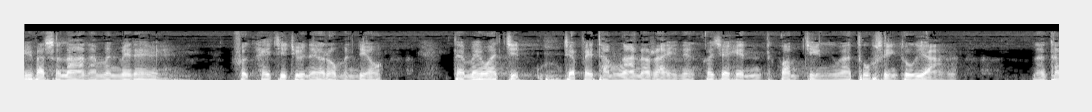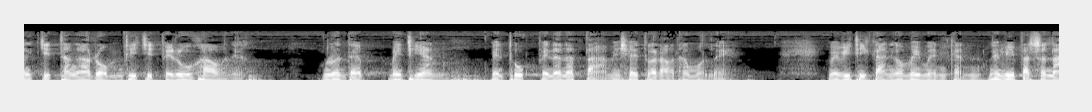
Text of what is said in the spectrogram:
วิปัสสนานะมันไม่ได้ฝึกให้จิตอยู่ในอารมณ์มันเดียว แต่ไม่ว่าจิตจะไปทำงานอะไรเนี่ยก็จะเห็นความจริงว่าทุกสิ่งทุกอย่างนะทั้งจิตทั้งอารมณ์ที่จิตไปรู้เข้าเนี่ยล้วนแต่ไม่เที่ยงเป็นทุกข์เป็นอนัตตาไม่ใช่ตัวเราทั้งหมดเลยม่วิธีการก็ไม่เหมือนกันงั้นวิปัสสนา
